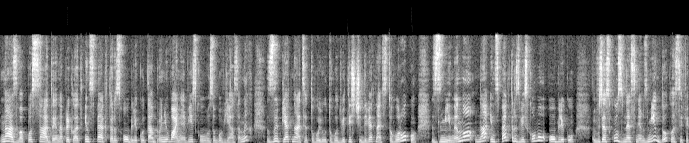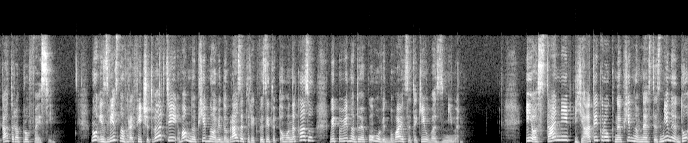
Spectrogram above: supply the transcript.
Назва посади, наприклад, інспектор з обліку та бронювання військовозобов'язаних з 15 лютого 2019 року змінено на інспектор з військового обліку в зв'язку з внесенням змін до класифікатора професій. Ну і звісно, в графі 4 вам необхідно відобразити реквізити того наказу, відповідно до якого відбуваються такі у вас зміни. І останній п'ятий крок необхідно внести зміни до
